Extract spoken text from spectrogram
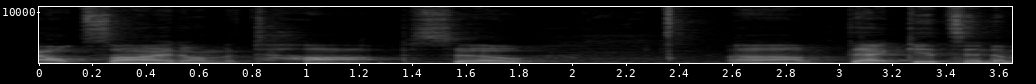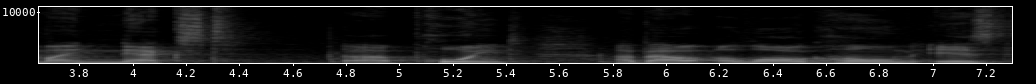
outside on the top. So uh, that gets into my next uh, point about a log home is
